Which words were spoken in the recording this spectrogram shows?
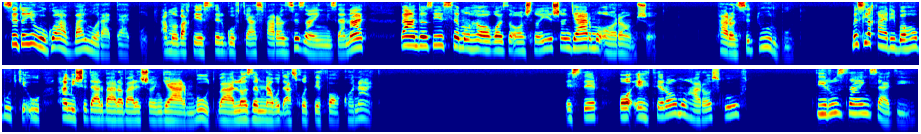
صدای هوگو اول مردد بود اما وقتی استر گفت که از فرانسه زنگ می‌زند به اندازه سه ماه آغاز آشناییشان گرم و آرام شد. فرانسه دور بود. مثل غریبه ها بود که او همیشه در برابرشان گرم بود و لازم نبود از خود دفاع کند. استر با احترام و حراس گفت دیروز زنگ زدی.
